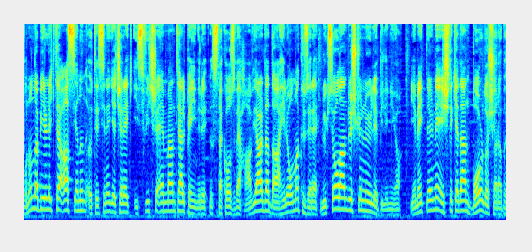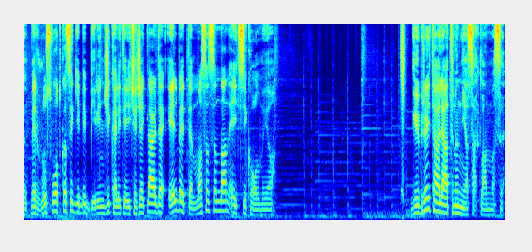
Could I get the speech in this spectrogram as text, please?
Bununla birlikte Asya'nın ötesine geçerek İsviçre emmental peyniri, ıstakoz ve havyar da dahil olmak üzere lükse olan düşkünlüğüyle biliniyor. Yemeklerine eşlik eden bordo şarabı ve Rus vodkası gibi birinci kalite içecekler de elbette masasından eksik olmuyor. Gübre ithalatının yasaklanması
